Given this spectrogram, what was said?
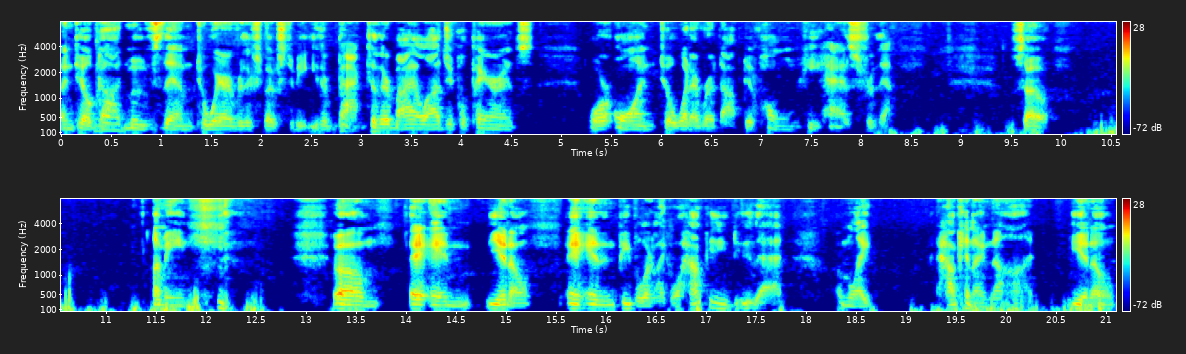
until God moves them to wherever they're supposed to be, either back to their biological parents or on to whatever adoptive home He has for them. So, I mean, um, and, and, you know, and, and people are like, well, how can you do that? I'm like, how can I not? You know,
